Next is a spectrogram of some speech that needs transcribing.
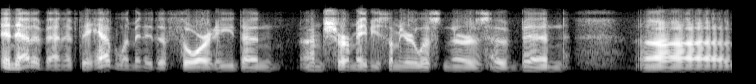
in that event, if they have limited authority, then I'm sure maybe some of your listeners have been uh,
